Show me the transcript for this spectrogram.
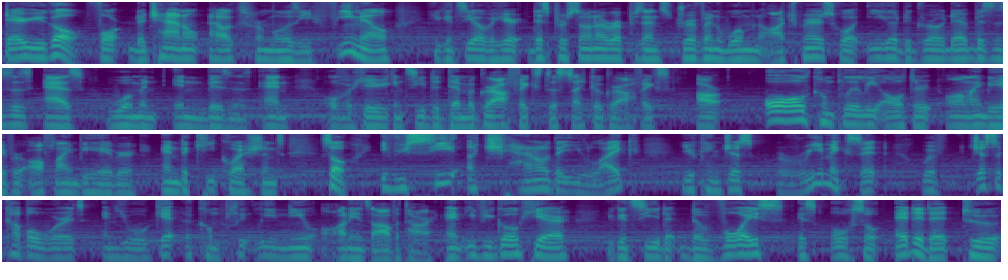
there you go. For the channel Alex Hormozi female, you can see over here, this persona represents driven women entrepreneurs who are eager to grow their businesses as women in business. And over here, you can see the demographics, the psychographics are all completely altered online behavior, offline behavior, and the key questions. So if you see a channel that you like, you can just remix it with just a couple words and you will get a completely new audience avatar. And if you go here, you can see that the voice is also edited to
